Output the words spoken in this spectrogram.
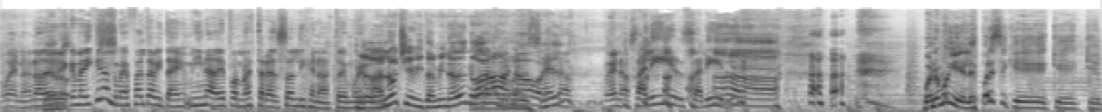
Bueno, no, desde Pero- que me dijeron que me falta vitamina D por no estar al sol, dije, no, estoy muy Pero la noche vitamina D no, hay, No, me no, ¿eh? bueno. Bueno, salir, salir. Ah. Bueno, muy bien, ¿les parece que, que- que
